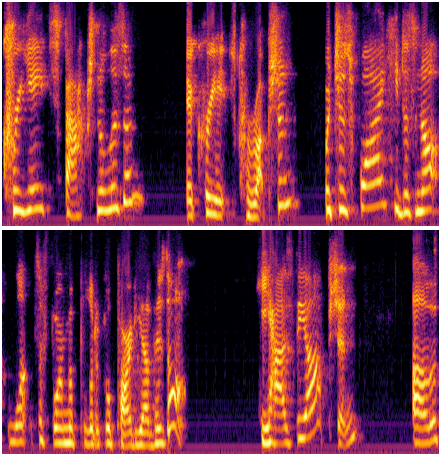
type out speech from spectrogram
creates factionalism, it creates corruption, which is why he does not want to form a political party of his own. He has the option of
